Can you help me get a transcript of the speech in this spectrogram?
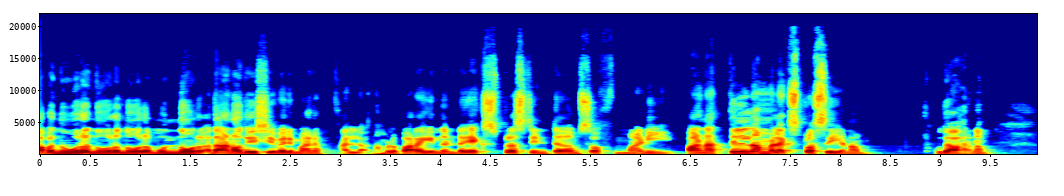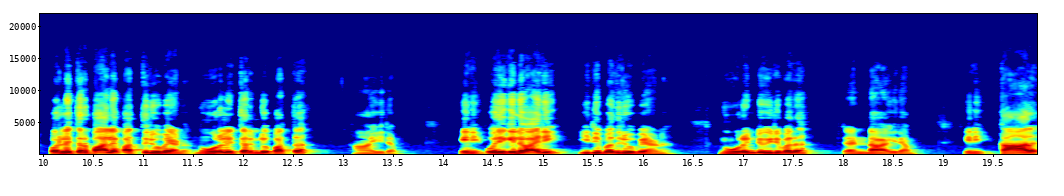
അപ്പൊ നൂറ് നൂറ് നൂറ് മുന്നൂറ് അതാണോ ദേശീയ വരുമാനം? അല്ല. നമ്മൾ പറയുന്നുണ്ട് expressed in terms of money പണത്തിൽ നമ്മൾ എക്സ്പ്രസ് ചെയ്യണം. ഉദാഹരണം ഒരു ലിറ്റർ പാൽ പത്ത് രൂപയാണ് നൂറ് ലിറ്റർ ഇന്റു പത്ത് ആയിരം. ഇനി ഒരു കിലോ അരി ഇരുപത് രൂപയാണ് നൂറ് ഇന്റു ഇരുപത് രണ്ടായിരം. ഇനി കാറ്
